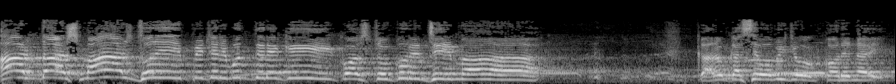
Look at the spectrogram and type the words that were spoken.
আট দশ মাস ধরে পেটের মধ্যে রেখে কষ্ট করেছে মা। কারও কাছে অভিযোগ করে নাই।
